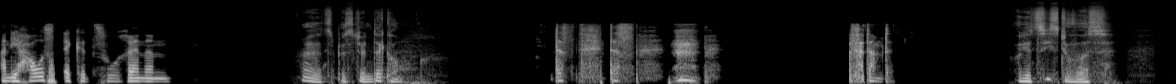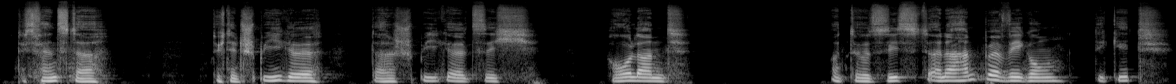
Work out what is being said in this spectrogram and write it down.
an die Hausecke zu rennen. Jetzt bist du in Deckung. Das, das. Hm. Verdammt. Oh, jetzt siehst du was. Durchs Fenster, durch den Spiegel, da spiegelt sich Roland. Und du siehst eine Handbewegung, die geht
